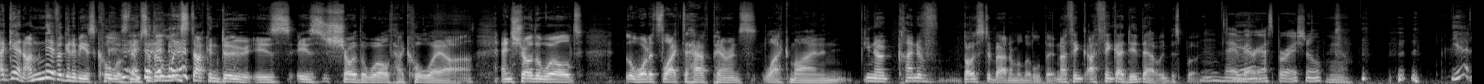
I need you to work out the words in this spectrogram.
Again, I'm never going to be as cool as them. So the least I can do is is show the world how cool they are, and show the world what it's like to have parents like mine, and you know, kind of boast about them a little bit. And I think I think I did that with this book. Mm, they're very aspirational. Yeah. Yeah.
